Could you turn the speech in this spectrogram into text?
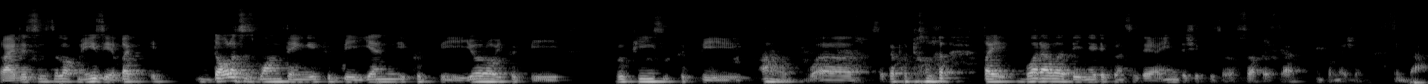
Right? It's, it's a lot more easier. But it, dollars is one thing. It could be yen, it could be euro, it could be rupees, it could be I don't know, uh, Singapore dollar, by whatever the native currency they are in, they should be sort of surface that information in that.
